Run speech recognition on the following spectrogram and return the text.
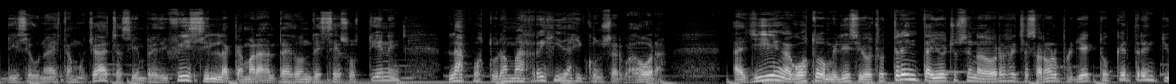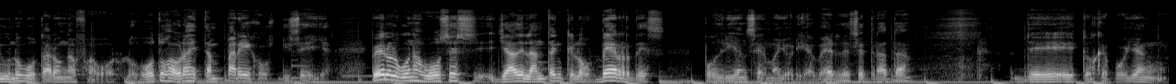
dice una de estas muchachas, siempre es difícil, la Cámara Alta es donde se sostienen las posturas más rígidas y conservadoras. Allí en agosto de 2018, 38 senadores rechazaron el proyecto que 31 votaron a favor. Los votos ahora están parejos, dice ella, pero algunas voces ya adelantan que los verdes podrían ser mayoría. Verde se trata de estos que apoyan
